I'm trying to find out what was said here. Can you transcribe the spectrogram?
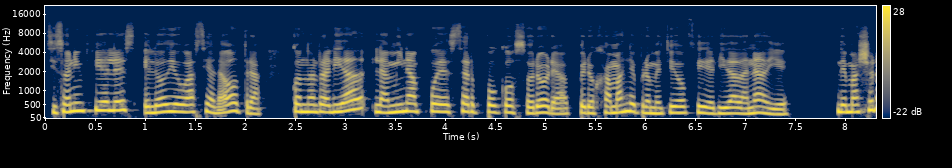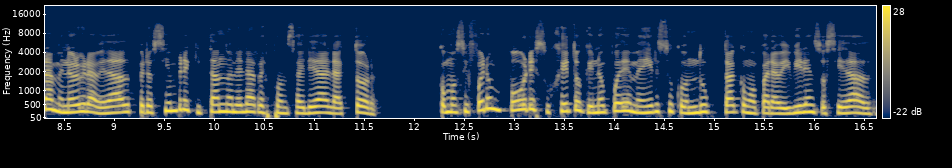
Si son infieles, el odio va hacia la otra, cuando en realidad la mina puede ser poco sorora, pero jamás le prometió fidelidad a nadie. De mayor a menor gravedad, pero siempre quitándole la responsabilidad al actor, como si fuera un pobre sujeto que no puede medir su conducta como para vivir en sociedad.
